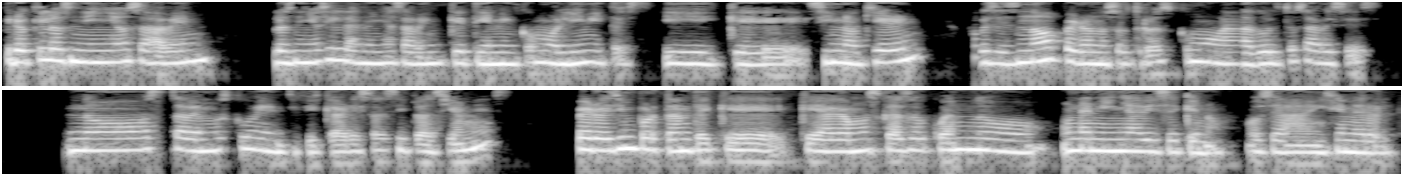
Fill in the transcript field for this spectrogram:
creo que los niños saben, los niños y las niñas saben que tienen como límites y que si no quieren, pues es no, pero nosotros como adultos a veces no sabemos cómo identificar esas situaciones, pero es importante que, que hagamos caso cuando una niña dice que no, o sea, en general.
